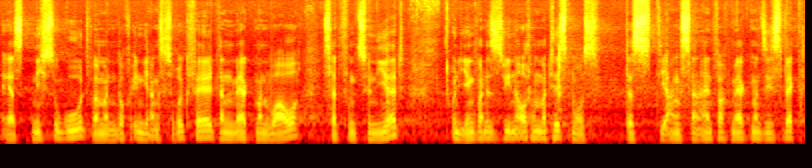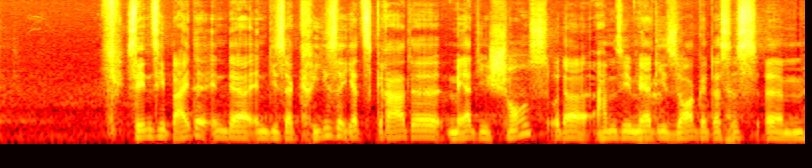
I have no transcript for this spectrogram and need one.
Erst nicht so gut, weil man doch in die Angst zurückfällt. Dann merkt man, wow, es hat funktioniert. Und irgendwann ist es wie ein Automatismus, dass die Angst dann einfach merkt, man sie ist weg. Sehen Sie beide in, der, in dieser Krise jetzt gerade mehr die Chance oder haben Sie mehr die Sorge, dass ja. es ähm,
